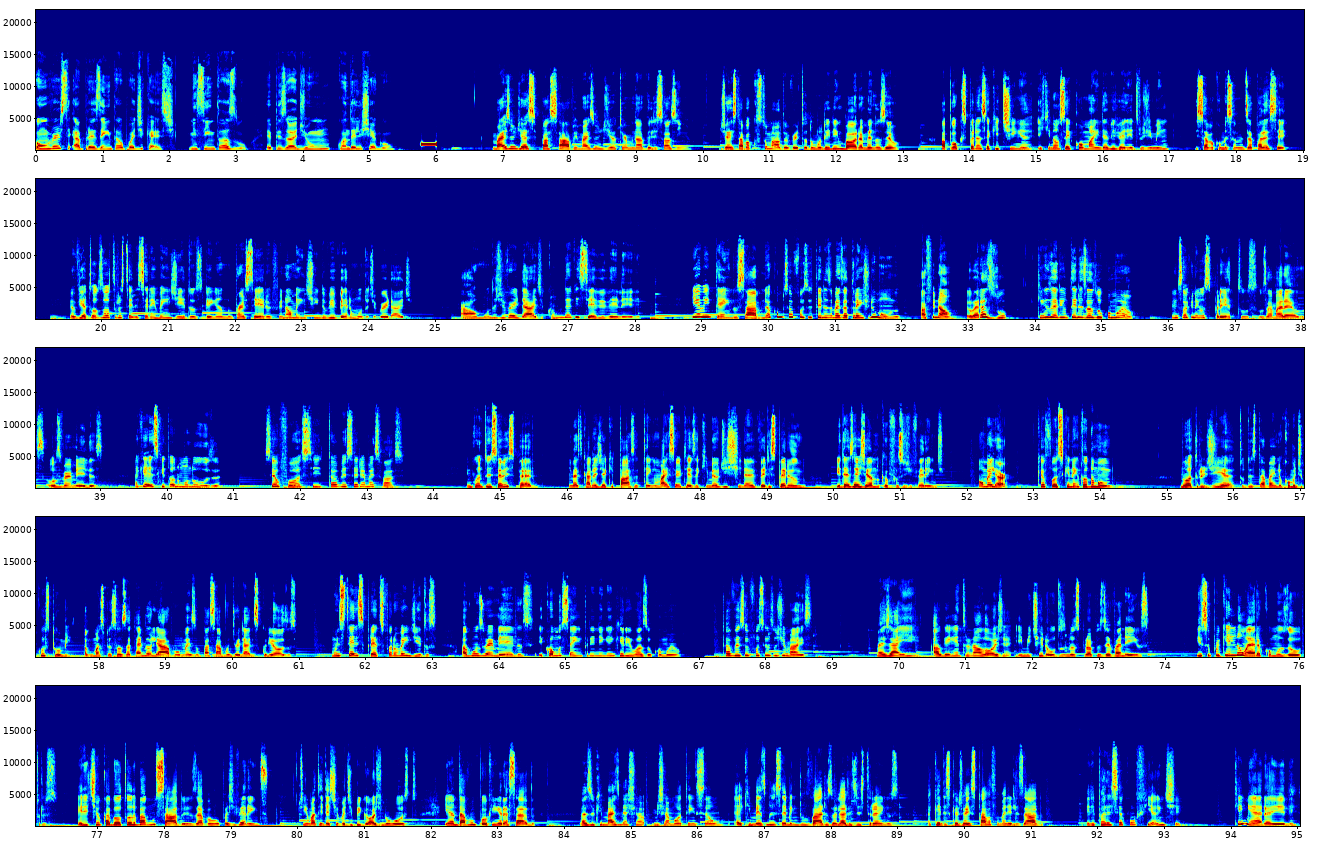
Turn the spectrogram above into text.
Converse apresenta o podcast Me Sinto Azul, episódio 1 Quando ele chegou. Mais um dia se passava e mais um dia eu terminava ele sozinho. Já estava acostumado a ver todo mundo indo embora, menos eu. A pouca esperança que tinha e que não sei como ainda vivia dentro de mim estava começando a desaparecer. Eu via todos os outros tênis serem vendidos, ganhando um parceiro e finalmente indo viver o um mundo de verdade. Ah, o mundo de verdade, como deve ser viver nele. E eu entendo, sabe? Não é como se eu fosse o tênis mais atraente do mundo. Afinal, eu era azul. Quem usaria um tênis azul como eu? Não sou que nem os pretos, os amarelos ou os vermelhos. Aqueles que todo mundo usa. Se eu fosse, talvez seria mais fácil. Enquanto isso, eu espero. Mas cada dia que passa, tenho mais certeza que meu destino é viver esperando e desejando que eu fosse diferente. Ou melhor, que eu fosse que nem todo mundo. No outro dia, tudo estava indo como de costume. Algumas pessoas até me olhavam, mas não passavam de olhares curiosos. Muitos tênis pretos foram vendidos, alguns vermelhos, e como sempre, ninguém queria o azul como eu. Talvez eu fosse azul demais. Mas aí, alguém entrou na loja e me tirou dos meus próprios devaneios. Isso porque ele não era como os outros. Ele tinha o cabelo todo bagunçado e usava roupas diferentes. Tinha uma tentativa de bigode no rosto e andava um pouco engraçado. Mas o que mais me, me chamou a atenção é que, mesmo recebendo vários olhares estranhos, aqueles que eu já estava familiarizado, ele parecia confiante. Quem era ele?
